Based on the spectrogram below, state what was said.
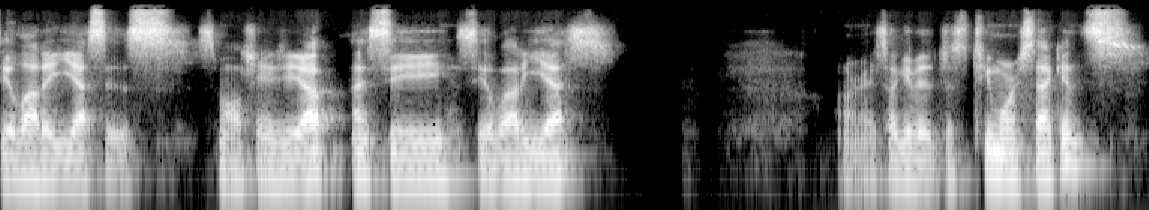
See a lot of yeses. Small change. Yep. I see. See a lot of yes. All right. So I'll give it just two more seconds.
